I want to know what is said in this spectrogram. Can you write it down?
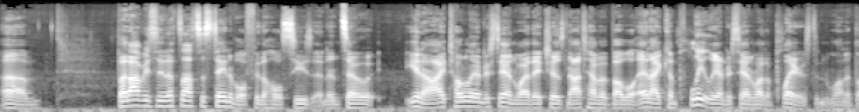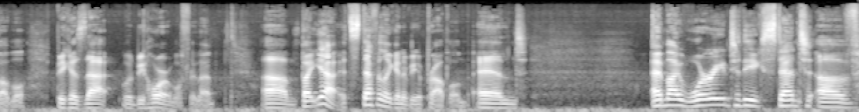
Um, but obviously that's not sustainable for the whole season. And so, you know, I totally understand why they chose not to have a bubble, and I completely understand why the players didn't want a bubble because that would be horrible for them. Um, but yeah, it's definitely going to be a problem. And am I worried to the extent of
